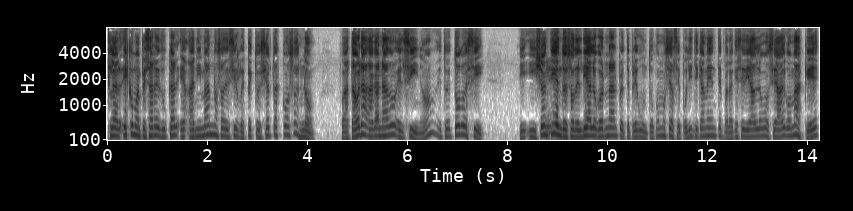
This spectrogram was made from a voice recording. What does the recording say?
claro, es como empezar a educar, eh, a animarnos a decir respecto de ciertas cosas, no. Hasta ahora ha ganado el sí, ¿no? Entonces, todo es sí. Y, yo entiendo eso del diálogo, Hernán, pero te pregunto, ¿cómo se hace políticamente para que ese diálogo sea algo más que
